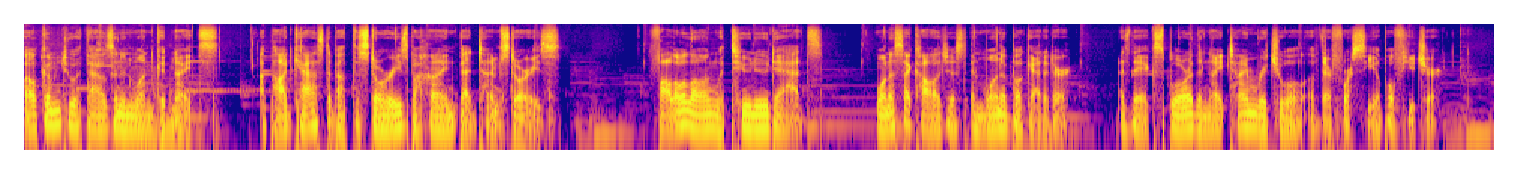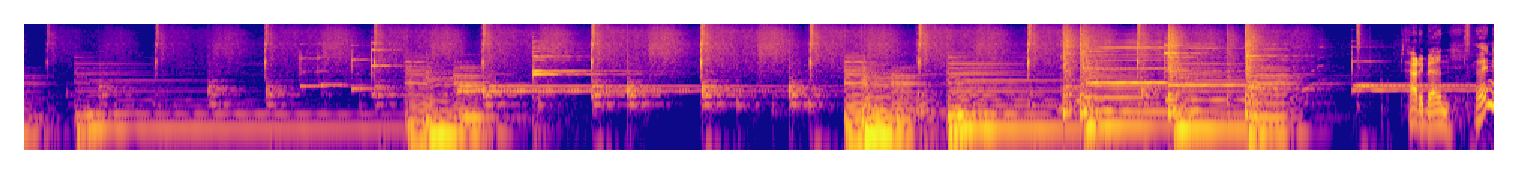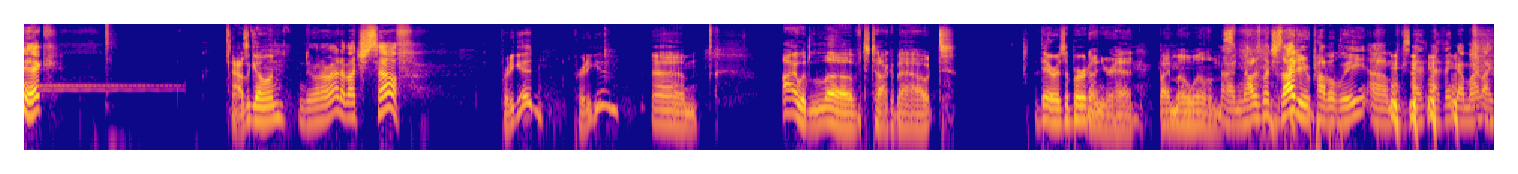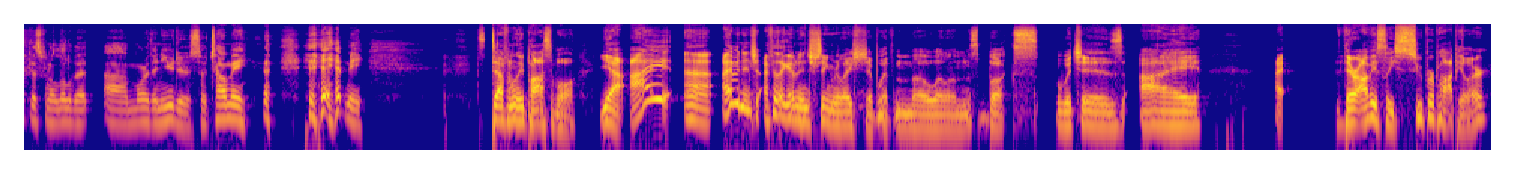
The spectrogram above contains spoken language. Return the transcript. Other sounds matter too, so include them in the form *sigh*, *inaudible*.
Welcome to A Thousand and One Good Nights, a podcast about the stories behind bedtime stories. Follow along with two new dads, one a psychologist and one a book editor, as they explore the nighttime ritual of their foreseeable future. Howdy, Ben. Hey, Nick. How's it going? I'm doing all right. About yourself? Pretty good. Pretty good. Um, I would love to talk about "There Is a Bird on Your Head" by Mo Willems. Uh, not as much as I do, probably. Um, I, I think I might like this one a little bit uh, more than you do. So tell me, *laughs* hit me. It's definitely possible. Yeah, I uh, I have an int- I feel like I have an interesting relationship with Mo Willems books, which is I I they're obviously super popular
